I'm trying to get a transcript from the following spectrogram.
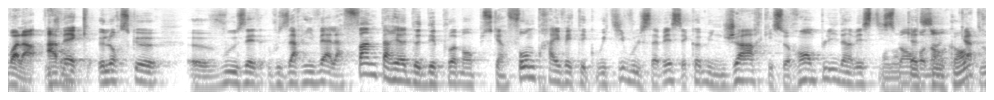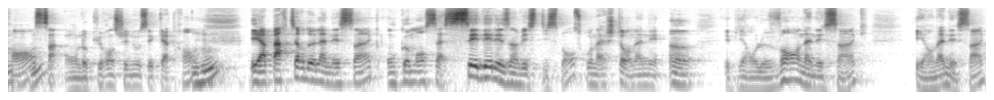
voilà, avec, lorsque vous, êtes, vous arrivez à la fin de période de déploiement, puisqu'un fonds de private equity, vous le savez, c'est comme une jarre qui se remplit d'investissements pendant 4 ans. Mmh. en l'occurrence, chez nous, c'est 4 ans. Mmh. Et à partir de l'année 5, on commence à céder les investissements. Ce qu'on a acheté en année 1, eh bien, on le vend en année 5. Et en année 5,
